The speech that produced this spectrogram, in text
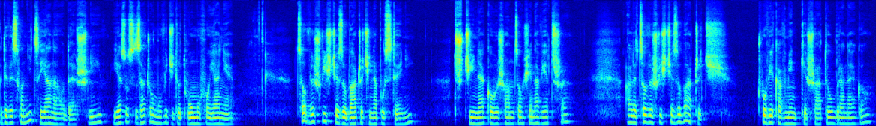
Gdy wysłannicy Jana odeszli, Jezus zaczął mówić do tłumów o Janie. Co wyszliście zobaczyć na pustyni? Trzcinę kołyszącą się na wietrze? Ale co wyszliście zobaczyć? Człowieka w miękkie szaty ubranego?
